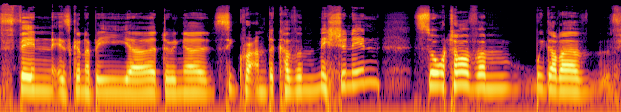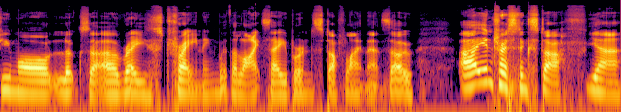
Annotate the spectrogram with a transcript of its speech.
Finn is going to be uh, doing a secret undercover mission in, sort of. Um, we got a few more looks at uh, Rey's training with a lightsaber and stuff like that. So, uh, interesting stuff. Yeah.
